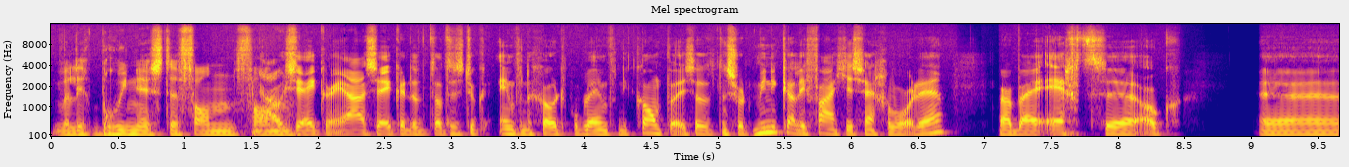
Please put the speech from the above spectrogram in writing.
wellicht broeinesten van. van... Nou, zeker. Ja, zeker. Dat, dat is natuurlijk een van de grote problemen van die kampen. Is dat het een soort mini-kalifaatjes zijn geworden. Hè? Waarbij echt uh, ook uh,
